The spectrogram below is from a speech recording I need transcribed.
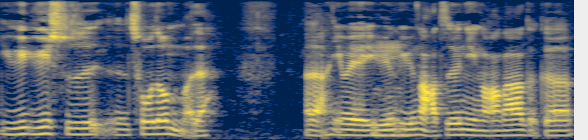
语语数呃差勿多没的，是吧？因为有有外州人外加搿个，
